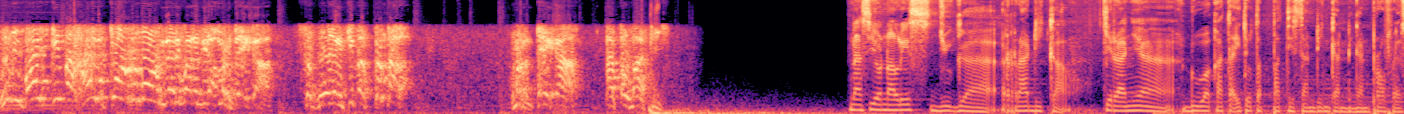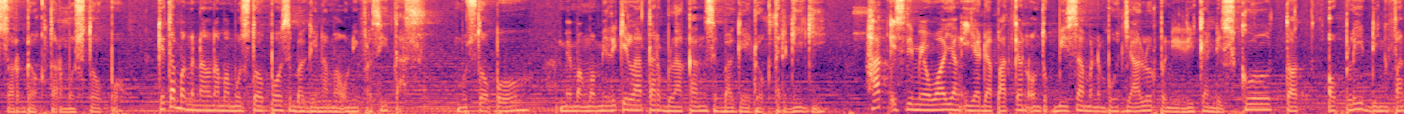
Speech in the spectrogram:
Lebih baik kita hancur daripada tidak merdeka. Sebuah yang kita tetap merdeka atau mati. Nasionalis juga radikal. Kiranya dua kata itu tepat disandingkan dengan Profesor Dr. Mustopo. Kita mengenal nama Mustopo sebagai nama universitas. Mustopo memang memiliki latar belakang sebagai dokter gigi. Hak istimewa yang ia dapatkan untuk bisa menempuh jalur pendidikan di School Tot Opleiding van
